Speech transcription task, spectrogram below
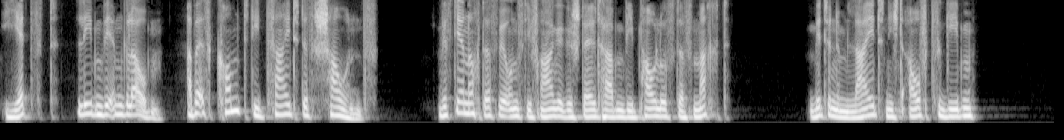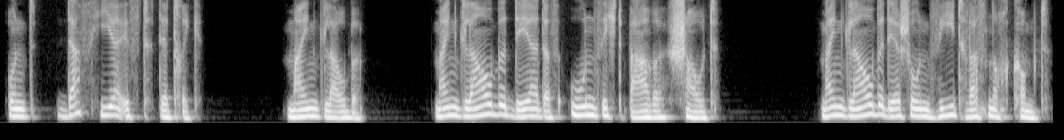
Jetzt leben wir im Glauben, aber es kommt die Zeit des Schauens. Wisst ihr noch, dass wir uns die Frage gestellt haben, wie Paulus das macht? Mitten im Leid nicht aufzugeben und das hier ist der Trick. Mein Glaube. Mein Glaube, der das Unsichtbare schaut. Mein Glaube, der schon sieht, was noch kommt.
